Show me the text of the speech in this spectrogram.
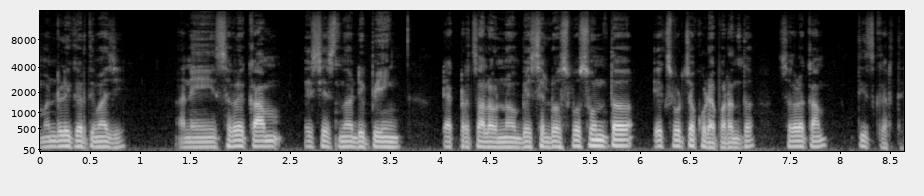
मंडळी करते माझी. आणि सगळे काम एस एसनं डिपिंग ट्रॅक्टर चालवणं बेसल डोसपासून तर एक्सपोर्टच्या खोड्यापर्यंत सगळं काम तीच करते.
